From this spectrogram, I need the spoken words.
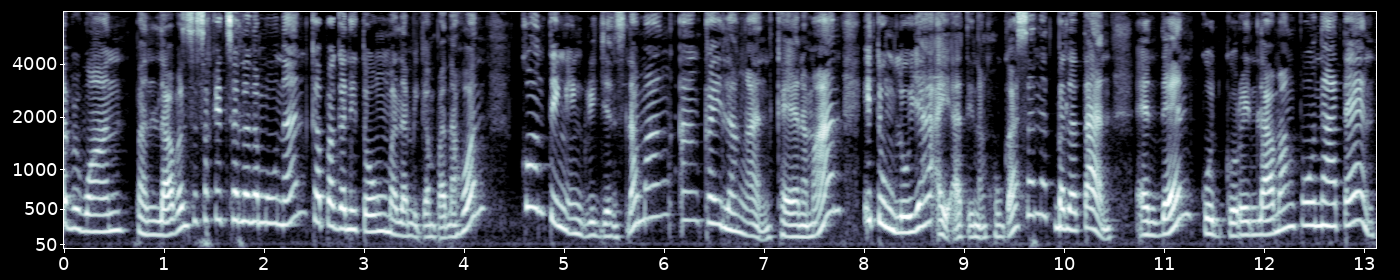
everyone! Panlaban sa sakit sa lalamunan kapag ganitong malamig ang panahon, konting ingredients lamang ang kailangan. Kaya naman, itong luya ay atin ang hugasan at balatan. And then, kudkurin lamang po natin.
